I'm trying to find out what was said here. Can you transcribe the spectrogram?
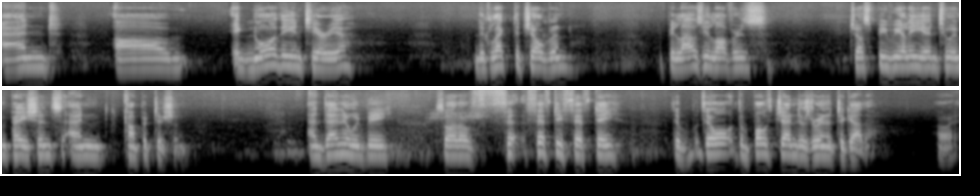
and um, ignore the interior, neglect the children, be lousy lovers, just be really into impatience and competition. And then it would be sort of 50 50. The, the, both genders are in it together. All right.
